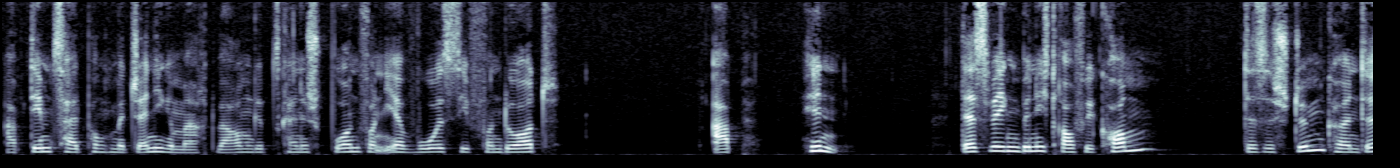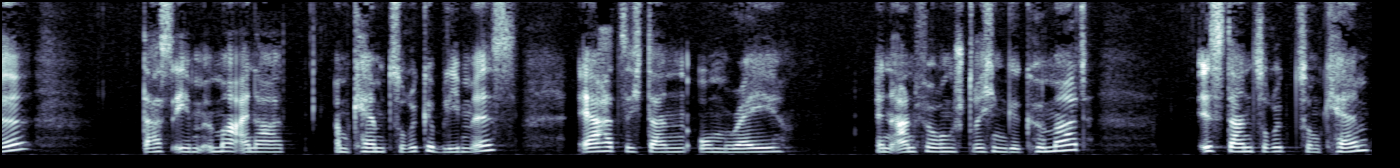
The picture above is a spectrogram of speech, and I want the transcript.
ab dem Zeitpunkt mit Jenny gemacht? Warum gibt es keine Spuren von ihr? Wo ist sie von dort ab hin? Deswegen bin ich drauf gekommen, dass es stimmen könnte, dass eben immer einer am Camp zurückgeblieben ist. Er hat sich dann um Ray in Anführungsstrichen gekümmert, ist dann zurück zum Camp,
